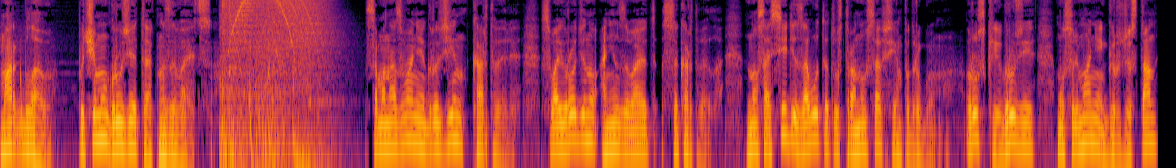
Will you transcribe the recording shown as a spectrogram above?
Марк Блау. Почему Грузия так называется? Само название грузин — Картвели. Свою родину они называют Сакартвела. Но соседи зовут эту страну совсем по-другому. Русские — Грузии, мусульмане — Гюрджистан.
